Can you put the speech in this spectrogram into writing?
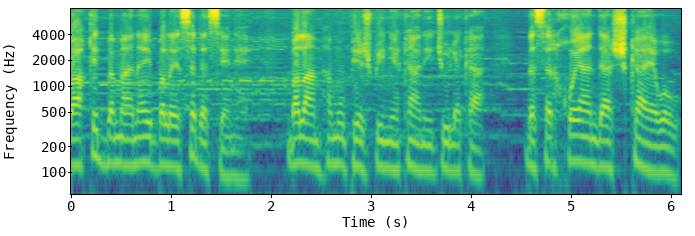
واقیت بە مانای بڵێسە دەسێنێ بەڵام هەموو پێشبینیەکانی جوولەکە بەسەر خۆیاندا شکایەوە و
